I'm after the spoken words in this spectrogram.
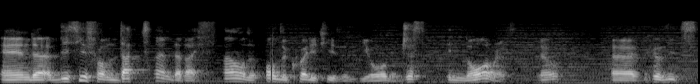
And uh, this is from that time that I found all the qualities of the organ, just enormous, you know, uh, because it's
